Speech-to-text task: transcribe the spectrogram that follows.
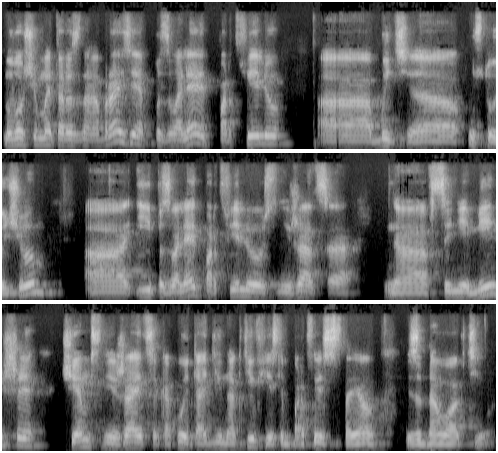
Ну, в общем, это разнообразие позволяет портфелю э, быть э, устойчивым э, и позволяет портфелю снижаться в цене меньше, чем снижается какой-то один актив, если портфель состоял из одного актива.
